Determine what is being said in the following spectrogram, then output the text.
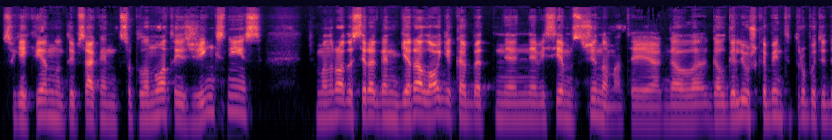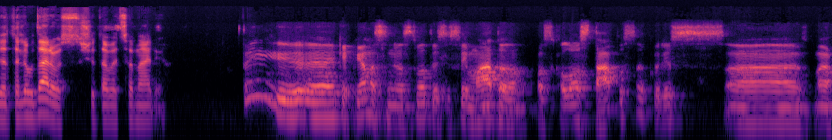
su kiekvienu, taip sakant, suplanuotais žingsniais, man rodos, yra gan gera logika, bet ne, ne visiems žinoma. Tai gal, gal gali užkabinti truputį detaliau dariaus šitą scenarijų. Tai e, kiekvienas investuotojas jisai mato paskolos statusą, kuris, na,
